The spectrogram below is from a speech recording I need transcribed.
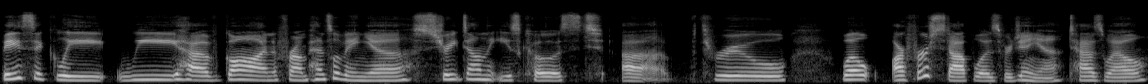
basically, we have gone from Pennsylvania straight down the East Coast uh, through. Well, our first stop was Virginia, Tazewell,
